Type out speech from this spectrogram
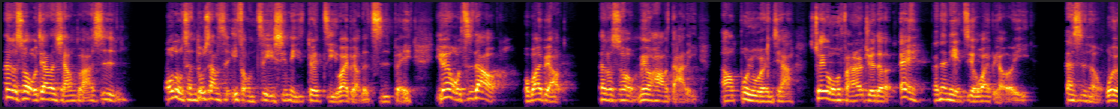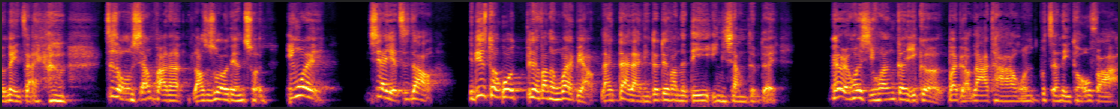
那个时候我这样的想法是某种程度上是一种自己心里对自己外表的自卑，因为我知道我外表那个时候没有好好打理，然后不如人家，所以我反而觉得哎，反正你也只有外表而已。但是呢，我有内在，这种想法呢，老实说有点蠢，因为你现在也知道，一定是透过对方的外表来带来你对对方的第一印象，对不对？没有人会喜欢跟一个外表邋遢、或不整理头发、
